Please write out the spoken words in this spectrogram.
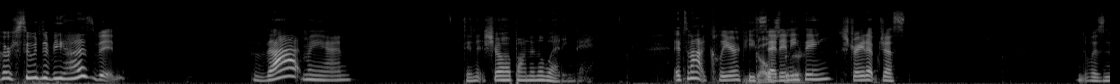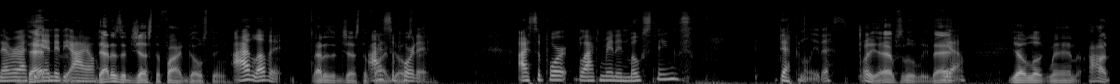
her soon to be husband. That man didn't show up on the wedding day. It's not clear if he Ghosted said her. anything. Straight up, just was never at That- the end of the aisle. That is a justified ghosting. I love it. That is a justified. I support ghosting. it. I support black men in most things. Definitely this. Oh yeah, absolutely. That. yeah. Yo, look, man. I'd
